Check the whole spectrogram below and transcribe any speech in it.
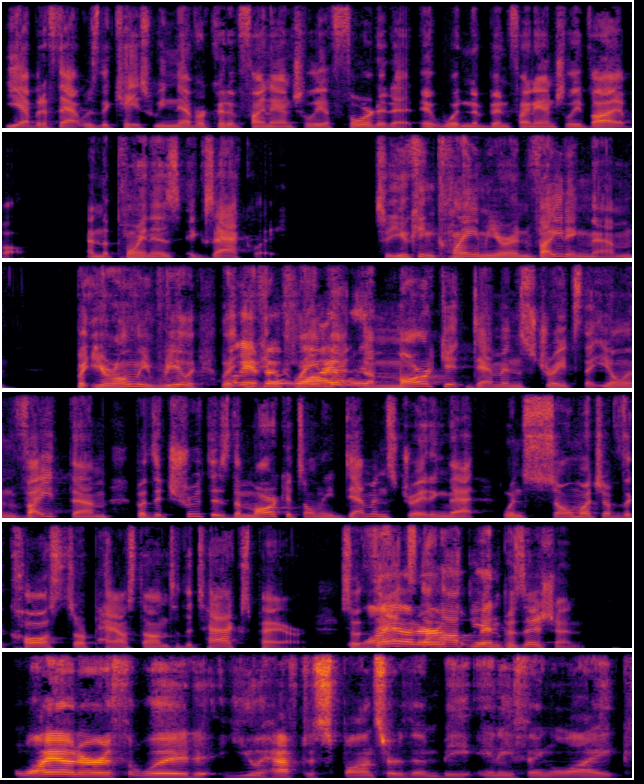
Yeah, but if that was the case, we never could have financially afforded it. It wouldn't have been financially viable. And the point is, exactly. So you can claim you're inviting them, but you're only really like okay, you can claim that would... the market demonstrates that you'll invite them, but the truth is the market's only demonstrating that when so much of the costs are passed on to the taxpayer. So why that's the Hoppian would, position. Why on earth would you have to sponsor them be anything like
